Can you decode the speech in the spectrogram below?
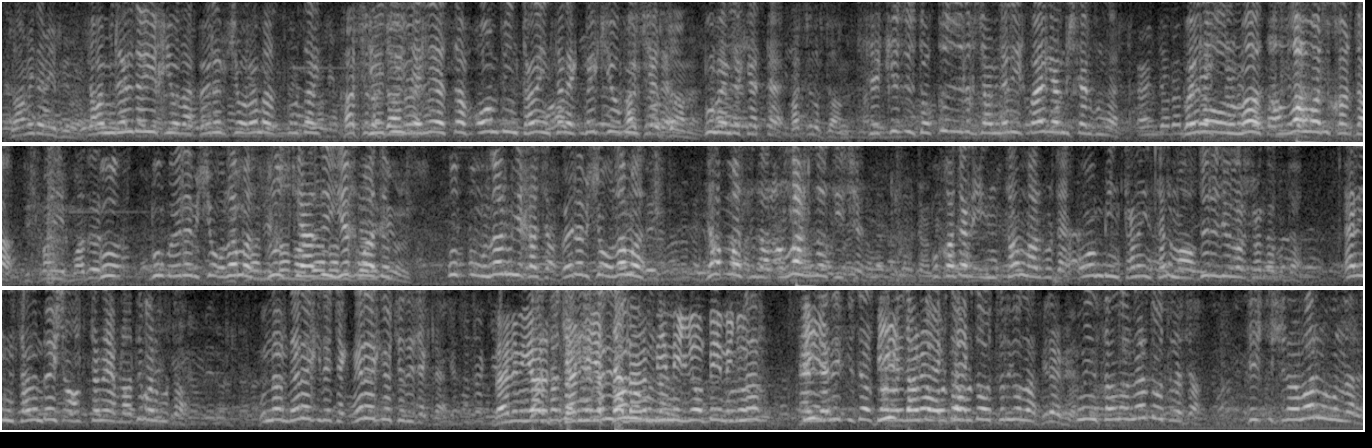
Cami de mi yıkıyorlar? Camileri de yıkıyorlar. Böyle bir şey olamaz. Burada Kaç yıllık cami? 750 esnaf 10 bin tane insan ekmek yiyor bu Kaç yıllık ülkede. cami? Bu memlekette. Kaç yıllık cami? 800-900 yıllık camileri yıkmaya gelmişler bunlar. Böyle olmaz. Allah var yukarıda. Düşman yıkmadı. Bu bu böyle bir şey olamaz. Düşman Rus geldi yıkmadı. yıkıyoruz. Bu, bu bunlar mı yıkacak? Böyle bir şey olamaz. Yapmasınlar Allah rızası için. Bu kadar insan var burada. 10 bin tane insanı mağdur ediyorlar şu anda burada. Her insanın 5-6 tane evladı var burada. Bunlar nereye gidecek? Nereye göç edecekler? Benim yarın Bakacak kendi yerleri mı benim bunlar? bir milyon, bir milyon. Bunlar bir- evleri güzel saraylarda orada burada oturuyorlar. Bu insanlar nerede oturacak? Hiç düşünen var mı bunları?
